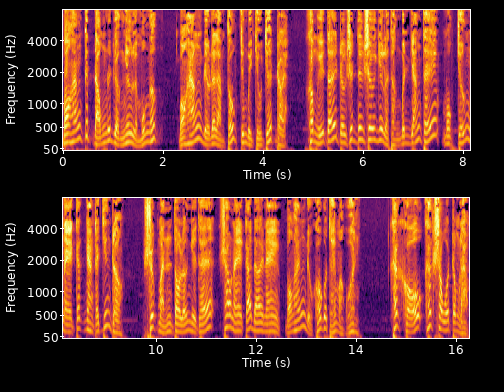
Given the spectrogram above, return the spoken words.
Bọn hắn kích động đến gần như là muốn ngất. Bọn hắn đều đã làm tốt chuẩn bị chịu chết rồi. Không nghĩ tới trường sinh tiên sư như là thần binh giáng thế, một chưởng này cắt ngang cả chiến trường. Sức mạnh to lớn như thế, sau này cả đời này bọn hắn đều khó có thể mà quên. Khắc khổ, khắc sâu ở trong lòng.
